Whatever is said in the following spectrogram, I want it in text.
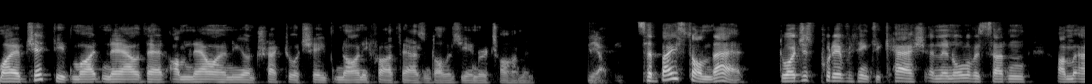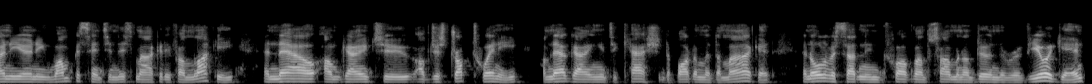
my objective might now that I'm now only on track to achieve $95,000 a year in retirement. Yeah. So based on that, do I just put everything to cash and then all of a sudden I'm only earning 1% in this market if I'm lucky and now I'm going to I've just dropped 20 I'm now going into cash at the bottom of the market and all of a sudden in 12 months time when I'm doing the review again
